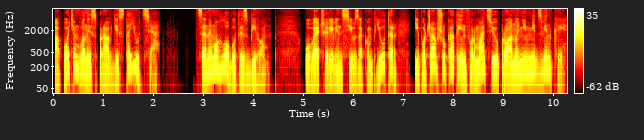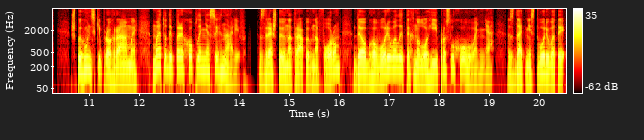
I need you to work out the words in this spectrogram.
а потім вони справді стаються. Це не могло бути збігом. Увечері він сів за комп'ютер і почав шукати інформацію про анонімні дзвінки, шпигунські програми, методи перехоплення сигналів. Зрештою, натрапив на форум, де обговорювали технології прослуховування, здатні створювати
